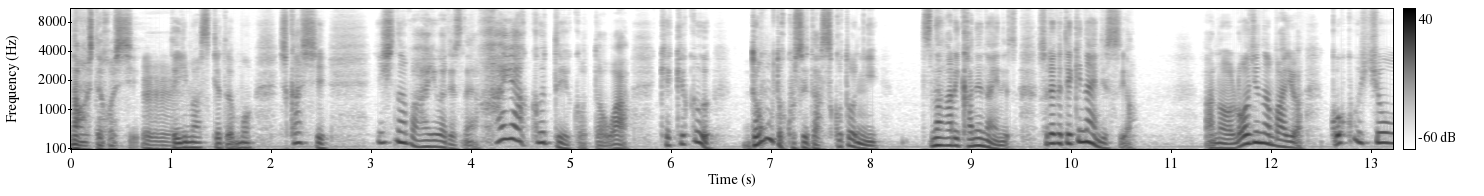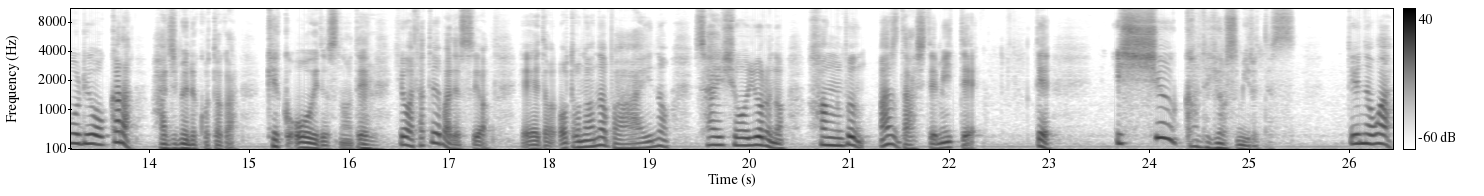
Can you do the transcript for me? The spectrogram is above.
治してほしいって言いますけども、しかし医師の場合はですね早くということは結局ドンと薬出すことにつながりかねないんです。それができないんですよ。あの老人の場合は極少量から始めることが結構多いですので、うん、要は例えばですよ、えーと、大人の場合の最小夜の半分まず出してみてで1週間で様子見るんです。っていうのは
